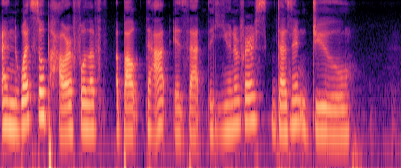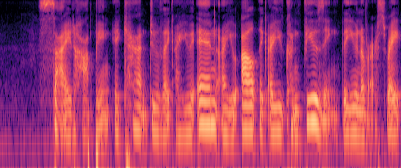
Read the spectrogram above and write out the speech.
And what's so powerful of, about that is that the universe doesn't do side hopping. It can't do like, are you in? Are you out? Like, are you confusing the universe, right?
